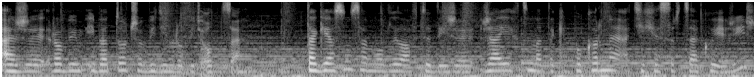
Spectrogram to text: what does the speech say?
a že robím iba to, čo vidím robiť otca. Tak ja som sa modlila vtedy, že, že aj ja chcem mať také pokorné a tiché srdce ako Ježiš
